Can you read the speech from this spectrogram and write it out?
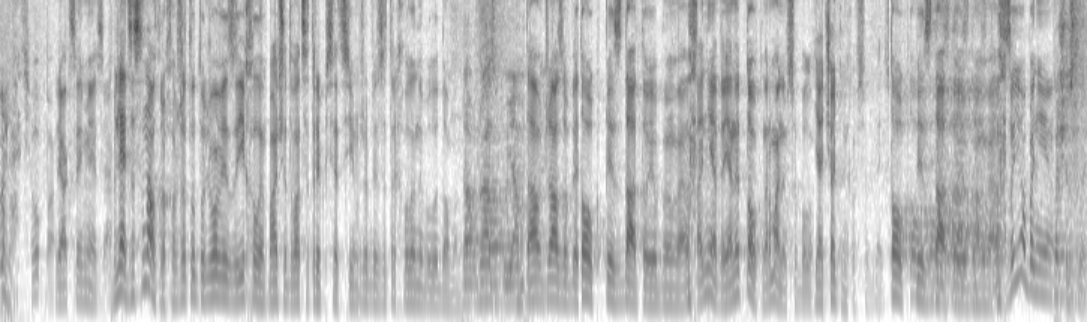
Блять, опа. Реакція імеється. Блять, засинав трохи. Вже тут у Львові заїхали. Бачу 23.57. Вже, блядь, за 3 хвилини були вдома. Дав джазу по яму. Дав джазу, блядь, товк піздатою БМВ. Та ні, та я не товк, нормально все було. Я чотненько все, блядь. Товк піздатою БМВ. Зайобані. Ну щасливі.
